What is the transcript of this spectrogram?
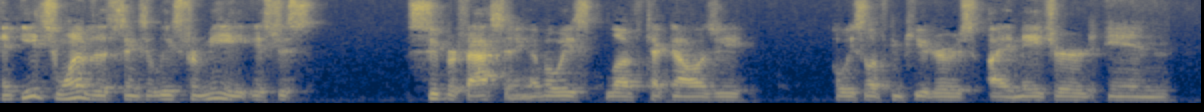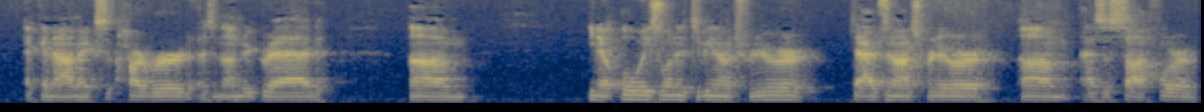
And each one of those things, at least for me, is just super fascinating. I've always loved technology, always loved computers. I majored in economics at Harvard as an undergrad. Um, you know, always wanted to be an entrepreneur. Dad's an entrepreneur, um, as a software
